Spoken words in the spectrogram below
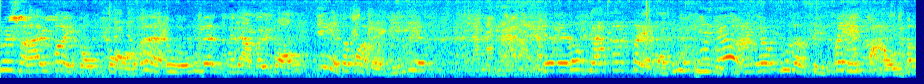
ด้วยซ้ายไม่ตรงต่อแม่ดูผู้เล่นพยายามไปฟ้องนี่จังหวะแบบนี้เนี่ยยังไงต้องยัดนักเตะของผู้ทีมอีกครั้งครับผู้ตัดสินไม่ได้เป่าครับ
